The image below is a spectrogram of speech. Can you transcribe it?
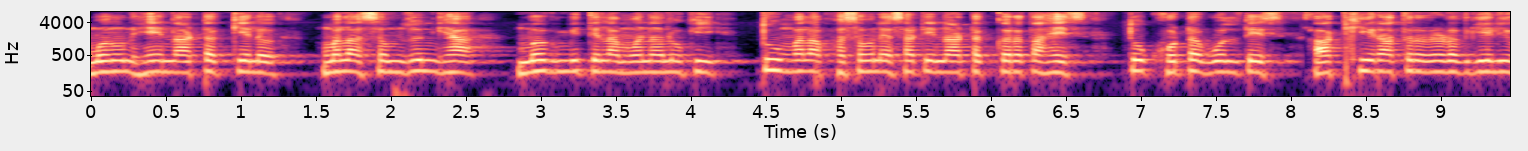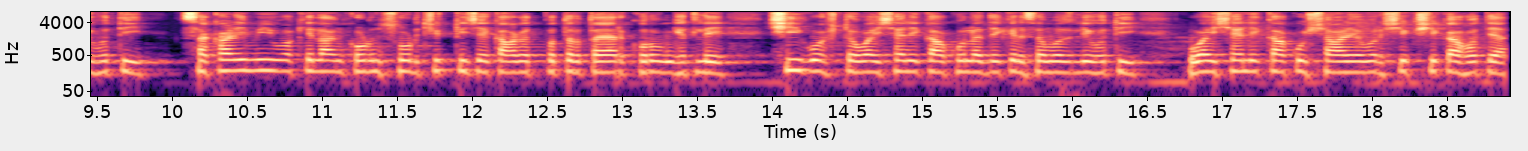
म्हणून हे नाटक केलं. मला समजून घ्या. मग मी तिला म्हणालो की तू मला फसवण्यासाठी नाटक करत आहेस तू खोटं बोलतेस. अख्खी रात्र रडत गेली होती. सकाळी मी वकिलांकडून सोडचिठ्ठीचे कागदपत्र तयार करून घेतले. ही गोष्ट वैशाली काकूला देखील समजली होती. वैशाली काकू शाळेवर शिक्षिका होत्या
